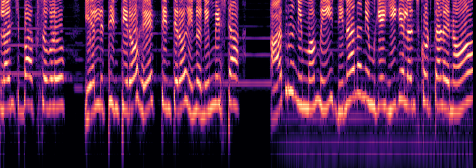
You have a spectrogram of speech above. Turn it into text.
ಲಂಚ್ ಬಾಕ್ಸ್ಗಳು ಎಲ್ಲಿ ತಿಂತಿರೋ, ಹೇಗ್ ತಿಂತಿರೋ ಇನ್ನು ನಿಮ್ಮಿಷ್ಟ. ಆದ್ರೂ ನಿಮ್ಮ ಮಮ್ಮಿ ದಿನಾನು ನಿಮ್ಗೆ ಹೀಗೆ ಲಂಚ್ ಕೊಡ್ತಾಳೇನೋ?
